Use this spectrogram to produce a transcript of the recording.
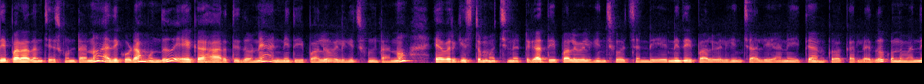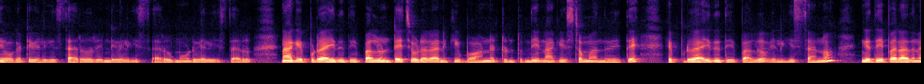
దీపారాధన చేసుకుంటాను. అది కూడా ముందు ఏకహారతితోనే అన్ని దీపాలు వెలిగించుకుంటాను. ఎవరికి ఇష్టం వచ్చినట్టుగా దీపాలు వెలిగించుకోవచ్చండి. ఎన్ని దీపాలు వెలిగించాలి అని అయితే అనుకోకర్లేదు. కొంతమంది ఒకటి వెలిగిస్తారు రెండు వెలిగిస్తారు మూడు వెలిగిస్తారు. నాకు ఎప్పుడు ఐదు దీపాలు ఉంటే చూడడానికి బాగున్నట్టు ఉంటుంది నాకు ఇష్టం అందువైతే ఎప్పుడు ఐదు దీపాలు వెలిగిస్తాను. ఇంకా దీపారాధన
